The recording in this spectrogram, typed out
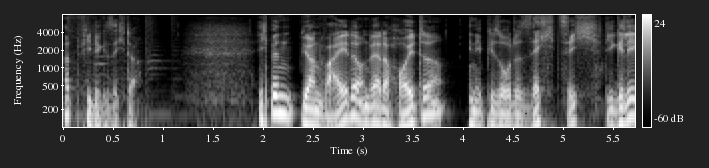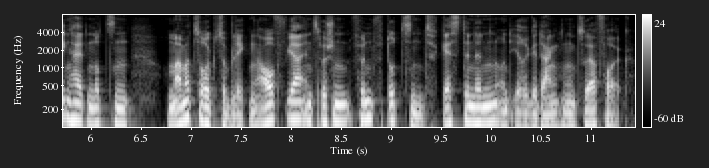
hat viele Gesichter. Ich bin Björn Weide und werde heute in Episode 60 die Gelegenheit nutzen, um einmal zurückzublicken auf ja inzwischen fünf Dutzend Gästinnen und ihre Gedanken zu Erfolg.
